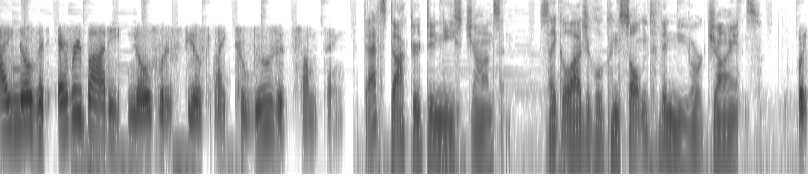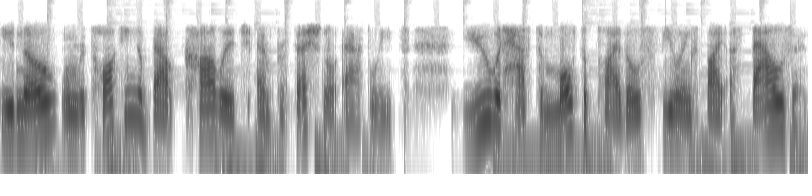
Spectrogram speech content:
I know that everybody knows what it feels like to lose at something. That's Dr. Denise Johnson, psychological consultant to the New York Giants. But you know, when we're talking about college and professional athletes, you would have to multiply those feelings by a thousand.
